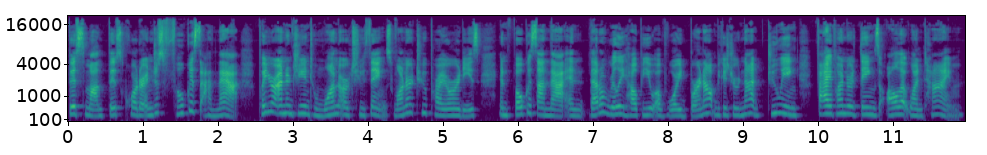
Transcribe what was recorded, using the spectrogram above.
this month, this quarter, and just focus on that. Put your energy into one or two things, one or two priorities, and focus on that. And that'll really help you avoid burnout because you're not doing 500 things all at one time.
